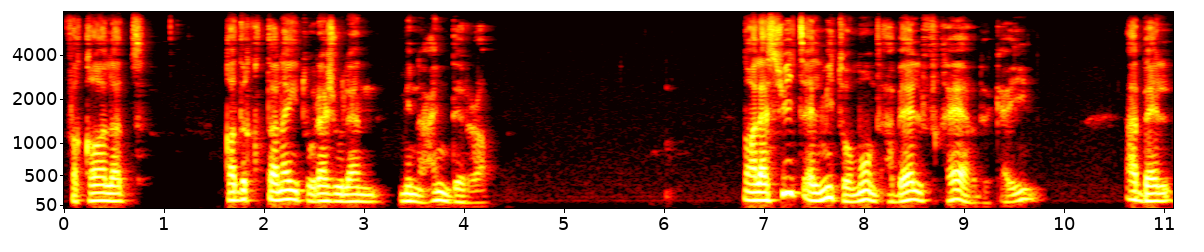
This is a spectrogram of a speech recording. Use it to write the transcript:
فقالت قد اقتنيت رجلا من عند الرب Dans la suite, elle mit au monde Abel, frère de Caïn. Abel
